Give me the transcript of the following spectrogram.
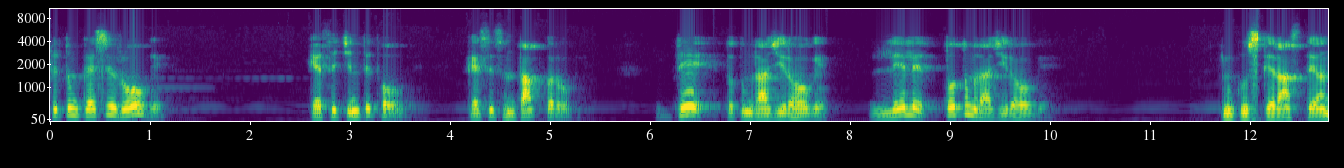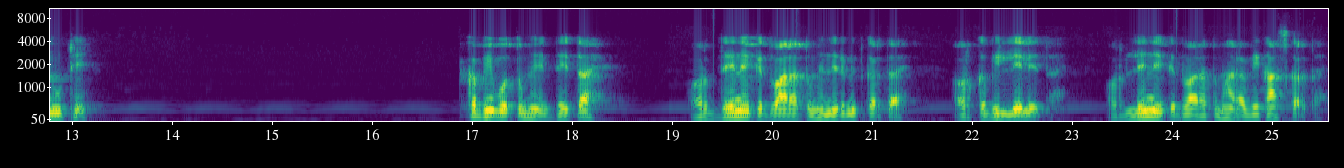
फिर तुम कैसे रोओगे? कैसे चिंतित होगे कैसे संताप करोगे? दे तो तुम राज़ी रहोगे, ले ले तो तुम राज़ी रहोगे। क्योंकि उसके रास्ते अनूठे कभी वो तुम्हें देता है और देने के द्वारा तुम्हें निर्मित करता है और कभी ले लेता है और लेने के द्वारा तुम्हारा विकास करता है।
